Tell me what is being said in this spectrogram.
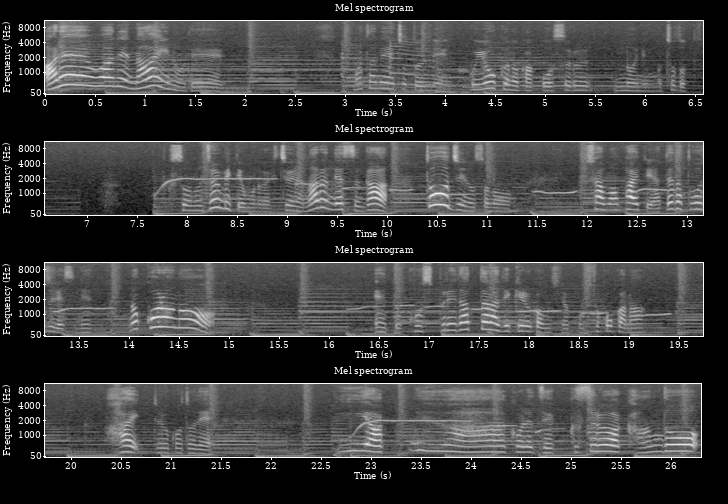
あれはねないのでまたねちょっとねヨークの格好をするのにもちょっと服装の準備というものが必要にはなるんですが当時のそのシャーマンファイトやってた当時ですね。の頃の、えーと、コスプレだったらできるかもしれない。こうしとこうかな。はい。ということで。いやうわこれ絶句するわ。感動。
